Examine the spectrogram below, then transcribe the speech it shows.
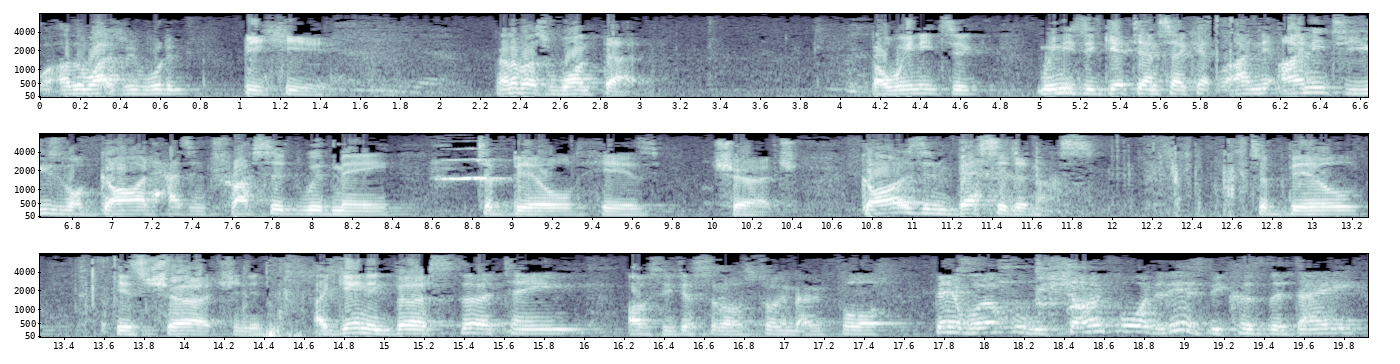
Otherwise, we wouldn't be here. None of us want that. But we need to, we need to get down and say, okay, I need, to use what God has entrusted with me to build His church. God has invested in us to build His church. And again, in verse 13, obviously just what I was talking about before, their work will be shown for what it is because the day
